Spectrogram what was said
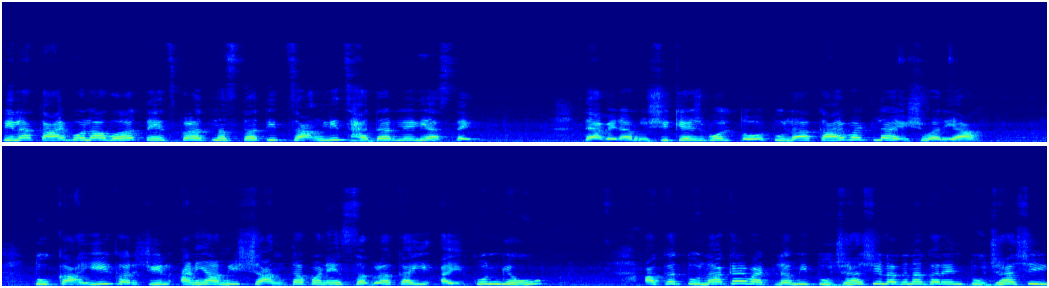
तिला काय बोलावं तेच कळत नसतं ती चांगलीच हादरलेली असते. त्यावेळेला ऋषिकेश बोलतो तुला काय वाटलं ऐश्वर्या तू काहीही करशील आणि आम्ही शांतपणे सगळं काही ऐकून घेऊ? अगं तुला काय वाटलं मी तुझ्याशी लग्न करेन तुझ्याशी?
